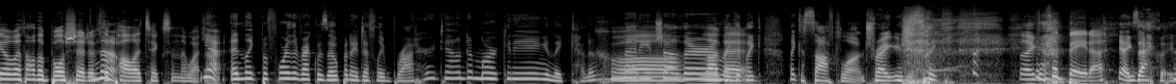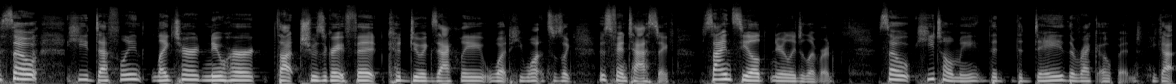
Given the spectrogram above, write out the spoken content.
Deal with all the bullshit of the politics and the whatnot. yeah, and like before the rec was open, I definitely brought her down to marketing, and they kind of met each Cool. other, Love like it. like like a soft launch, right? You're just like, like It's a beta. yeah, exactly. So he definitely liked her, knew her, thought she was a great fit, could do exactly what he wants. So it was like it was fantastic. Signed, sealed, nearly delivered. So he told me the the day the rec opened, he got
